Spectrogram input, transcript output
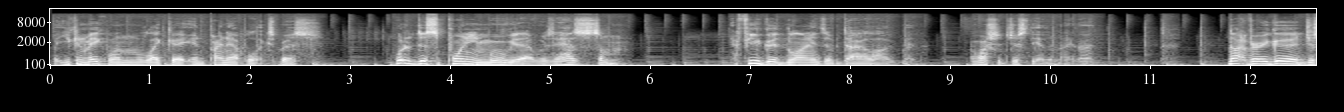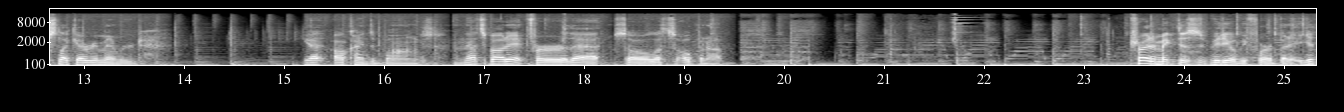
But you can make one like uh, in Pineapple Express. What a disappointing movie that was. It has some, a few good lines of dialogue, but I watched it just the other night. Not, not very good, just like I remembered. You got all kinds of bongs. And that's about it for that. So let's open up. Try to make this video before, but it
